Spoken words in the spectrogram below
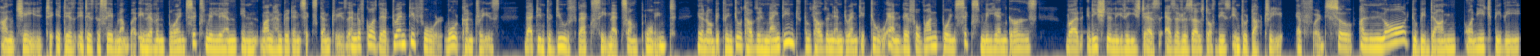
unchanged. It is, it is the same number, 11.6 million in 106 countries. And of course, there are 24 more countries that introduced vaccine at some point you know, between 2019 to 2022, and therefore 1.6 million girls were additionally reached as, as a result of these introductory efforts. So, a lot to be done on HPV,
